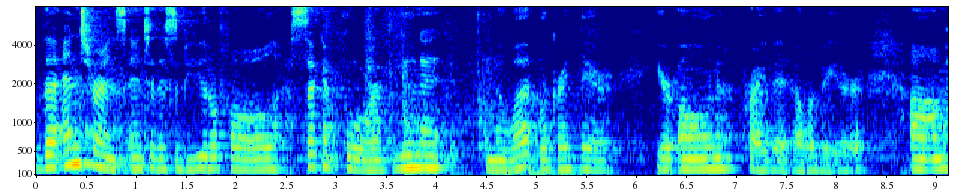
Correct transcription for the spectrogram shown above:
the entrance into this beautiful second floor unit. You know what? Look right there. Your own private elevator. Um,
